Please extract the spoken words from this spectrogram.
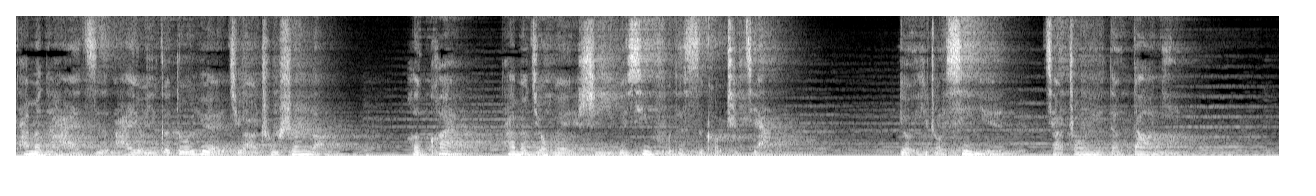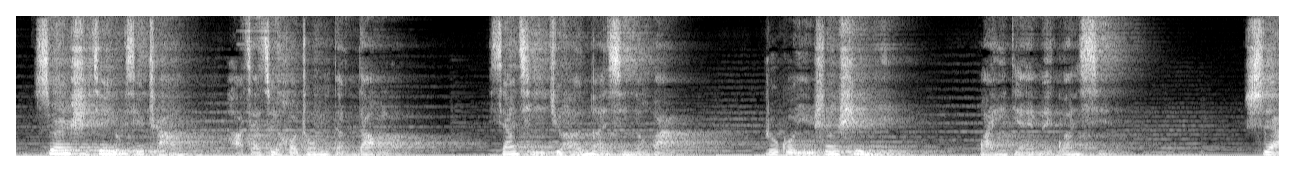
他们的孩子还有一个多月就要出生了，很快他们就会是一个幸福的四口之家。有一种幸运叫终于等到你，虽然时间有些长，好在最后终于等到了。想起一句很暖心的话：如果余生是你，晚一点也没关系。是啊，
